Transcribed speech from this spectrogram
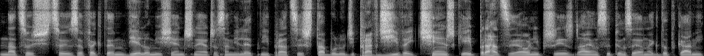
na coś, co jest efektem wielomiesięcznej, a czasami letniej pracy sztabu ludzi, prawdziwej, ciężkiej pracy, a oni przyjeżdżają, sypią sobie anegdotkami,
